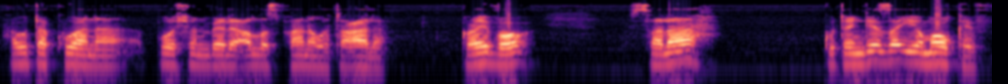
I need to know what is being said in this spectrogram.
hautakuwa na portion mbele ya Allah subhanahu wa ta'ala. Kwa hivyo salah kutengeza hiyo mawqif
